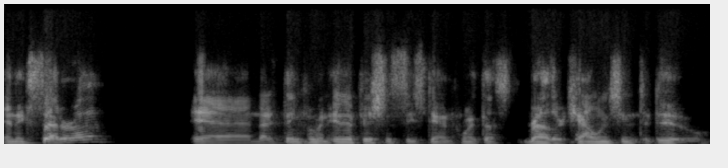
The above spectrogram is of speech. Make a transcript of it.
and et cetera. And I think from an inefficiency standpoint, that's rather challenging to do.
